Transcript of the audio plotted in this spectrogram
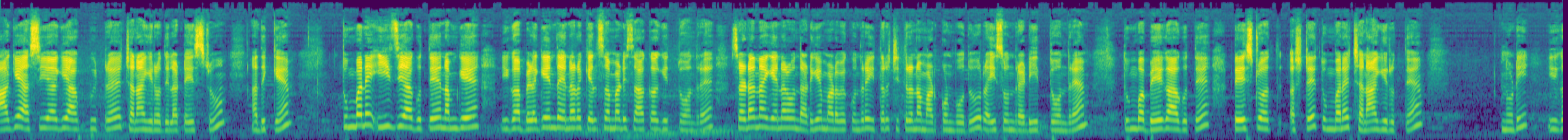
ಹಾಗೆ ಹಸಿಯಾಗಿ ಹಾಕ್ಬಿಟ್ರೆ ಚೆನ್ನಾಗಿರೋದಿಲ್ಲ ಟೇಸ್ಟು ಅದಕ್ಕೆ ತುಂಬಾ ಈಸಿ ಆಗುತ್ತೆ. ನಮಗೆ ಈಗ ಬೆಳಗ್ಗೆಯಿಂದ ಏನಾರು ಕೆಲಸ ಮಾಡಿ ಸಾಕಾಗಿತ್ತು ಅಂದರೆ ಸಡನ್ನಾಗಿ ಏನಾರು ಒಂದು ಅಡುಗೆ ಮಾಡಬೇಕು ಅಂದರೆ ಈ ಥರ ಚಿತ್ರಾನ್ನ ಮಾಡ್ಕೊಳ್ಬೋದು. ರೈಸ್ ಒಂದು ರೆಡಿ ಇತ್ತು ಅಂದರೆ ತುಂಬ ಬೇಗ ಆಗುತ್ತೆ. ಟೇಸ್ಟು ಅಷ್ಟೇ ತುಂಬಾ ಚೆನ್ನಾಗಿರುತ್ತೆ. ನೋಡಿ, ಈಗ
